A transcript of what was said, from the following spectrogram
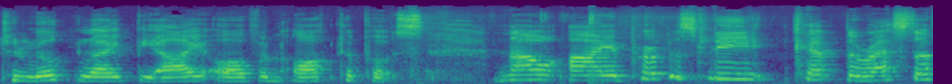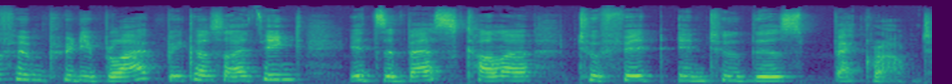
to look like the eye of an octopus. Now I purposely kept the rest of him pretty black because I think it's the best color to fit into this background.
